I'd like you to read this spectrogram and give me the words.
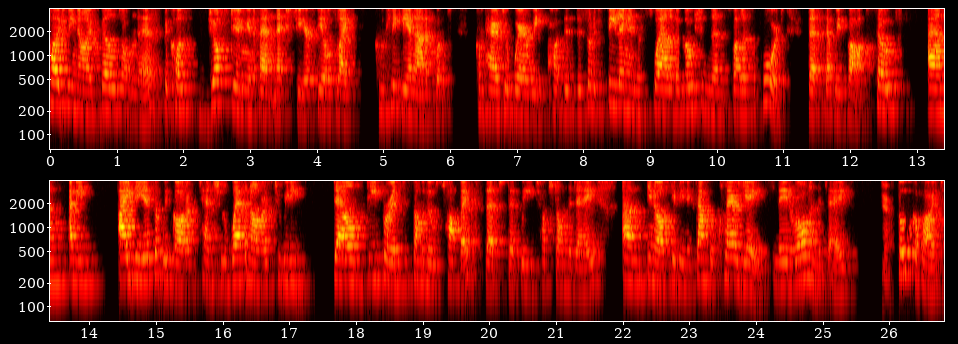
how do we now build on this? Because just doing an event next year feels like completely inadequate compared to where we the, the sort of feeling and the swell of emotion and the swell of support that that we've got. So, um, I mean, ideas that we've got are potential webinars to really delve deeper into some of those topics that that we touched on the day. Um, you know, I'll give you an example. Clare Yates later on in the day yeah. spoke about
